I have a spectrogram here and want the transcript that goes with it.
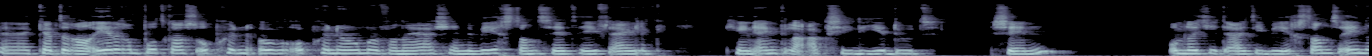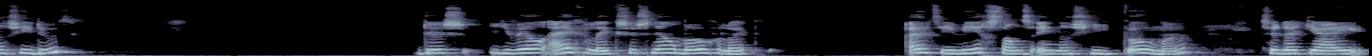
Uh, ik heb er al eerder een podcast over opgenomen. Van als je in de weerstand zit, heeft eigenlijk geen enkele actie die je doet zin. Omdat je het uit die weerstandsenergie doet. Dus je wil eigenlijk zo snel mogelijk uit die weerstandsenergie komen, zodat jij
